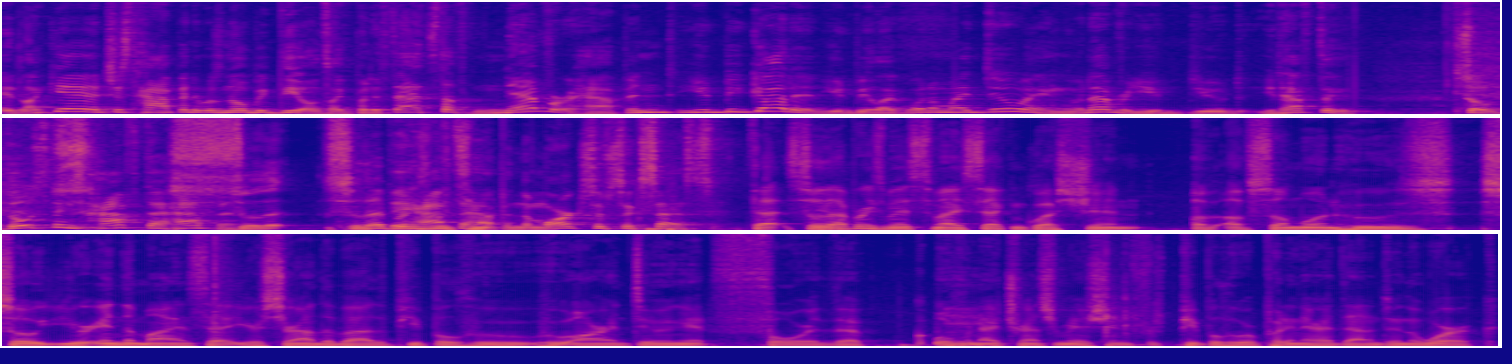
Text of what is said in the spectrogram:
it, like yeah, it just happened. It was no big deal. It's like, but if that stuff never happened, you'd be gutted. You'd be like, what am I doing? Whatever. You'd you'd you'd have to. So those things have to happen. So that so that they brings me to to happen. The marks of success. That so that brings me to my second question of, of someone who's so you're in the mindset you're surrounded by the people who who aren't doing it for the overnight transformation for people who are putting their head down and doing the work.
